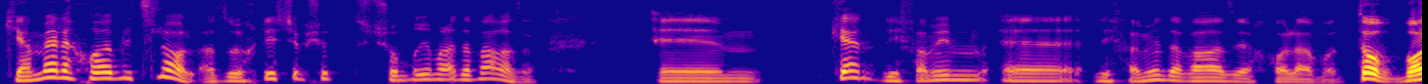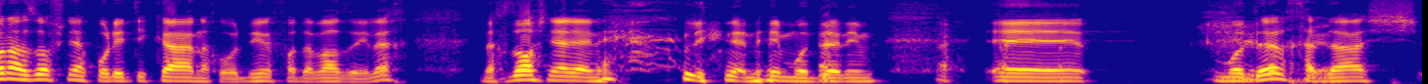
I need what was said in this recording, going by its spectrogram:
כי המלך אוהב לצלול אז הוא החליט שפשוט שומרים על הדבר הזה. כן לפעמים אה, לפעמים הדבר הזה יכול לעבוד טוב בוא נעזוב שנייה פוליטיקה אנחנו יודעים איפה הדבר הזה ילך נחזור שנייה לענייני- לענייני מודלים. אה, מודל חדש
